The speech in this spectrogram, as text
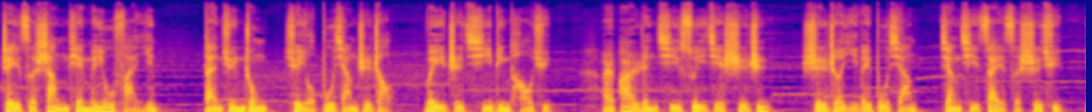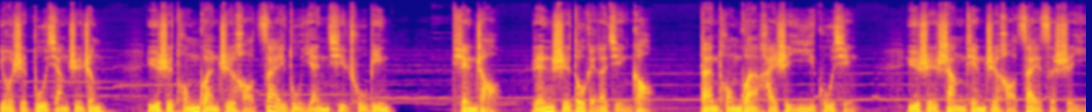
这次上天没有反应，但军中却有不祥之兆，未知骑兵逃去，而二任其遂皆失之。使者以为不祥，将其再次失去，又是不祥之争。于是童贯只好再度延期出兵。天照、人事都给了警告，但童贯还是一意孤行。于是上天只好再次示意。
